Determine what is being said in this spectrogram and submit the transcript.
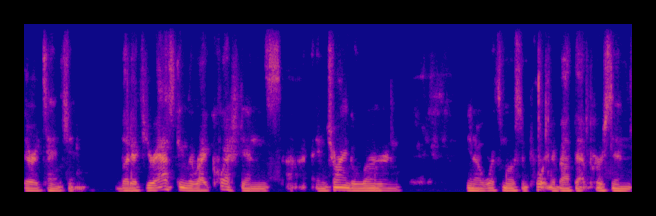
their attention. But if you're asking the right questions uh, and trying to learn you know what's most important about that person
